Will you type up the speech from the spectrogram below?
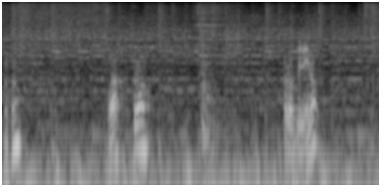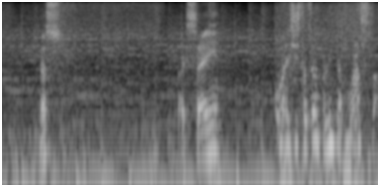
Mhm. 4. Però veleno. Yes. Dai, 6. Come registrazione fallita, basta.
